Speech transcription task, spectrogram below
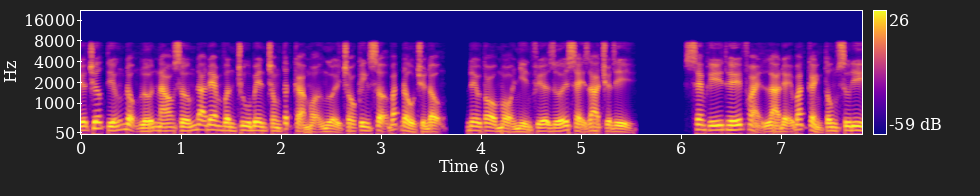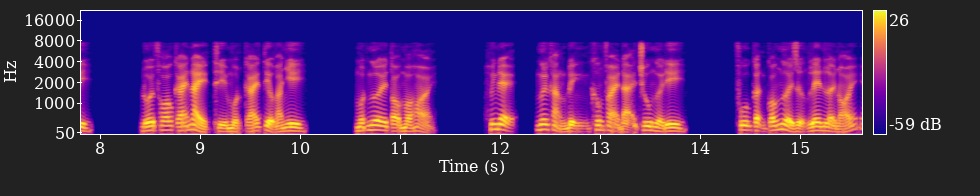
Phía trước tiếng động lớn nào sớm đã đem vân chu bên trong tất cả mọi người cho kinh sợ bắt đầu chuyển động, đều tò mò nhìn phía dưới xảy ra chuyện gì. Xem khí thế phải là đệ bắt cảnh tông sư đi đối phó cái này thì một cái tiểu hoa nhi. Một người tò mò hỏi, huynh đệ, ngươi khẳng định không phải đại chu người đi? Phu cận có người dựng lên lời nói,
